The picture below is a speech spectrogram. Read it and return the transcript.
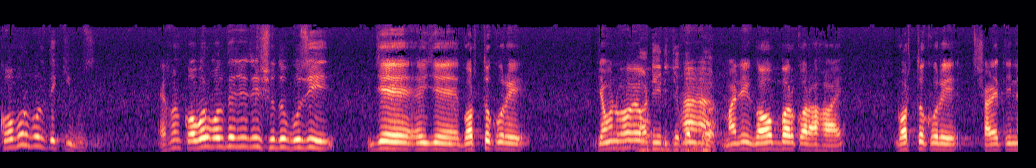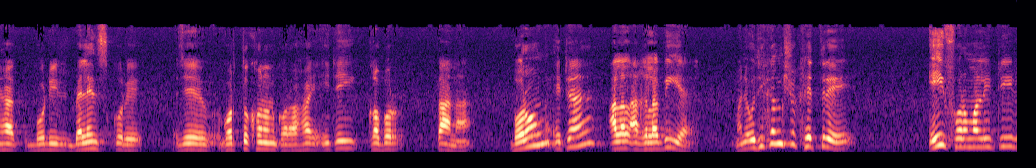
কবর বলতে কি বুঝি? এখন কবর বলতে যদি শুধু বুঝি যে এই যে গর্ত করে যেমনভাবে মাটির যে হ্যাঁ, হ্যাঁ, মাটির গহ্বর করা হয় গর্ত করে সাড়ে তিন হাত বডির ব্যালেন্স করে যে গর্ত খনন করা হয় এটাই কবর তা না। বরং এটা আলাল আগলাবিয়া। মানে অধিকাংশ ক্ষেত্রে এই ফর্মালিটির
